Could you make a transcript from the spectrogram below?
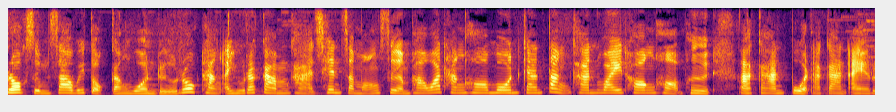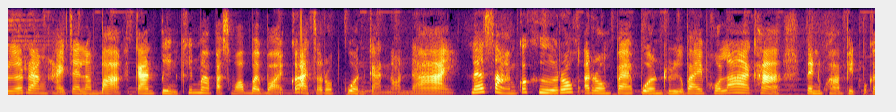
โรคซึมเศร้าวิตกกังวล หรือโรคทางอายุรกรรมค่ะ เช่น สมองเสื่อมภาวะทางฮอร์โมน การตั้งครรภ์วัยทองหอบหืด อาการปวดอาการไอเรื้อรังหายใจลำบาก การตื่นขึ้นมาปัสสาวะบ่อยๆ ก็อาจจะรบกวนการนอนได้ และ 3 ก็คือโรคอารมณ์แปรปรวนหรือไบโพล่าค่ะ เป็นความผิดปก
